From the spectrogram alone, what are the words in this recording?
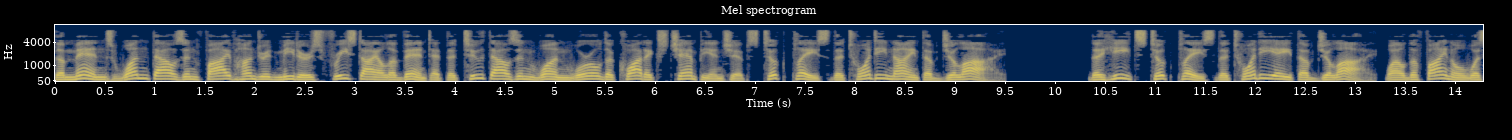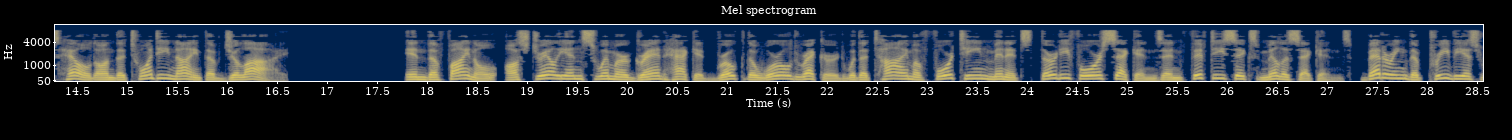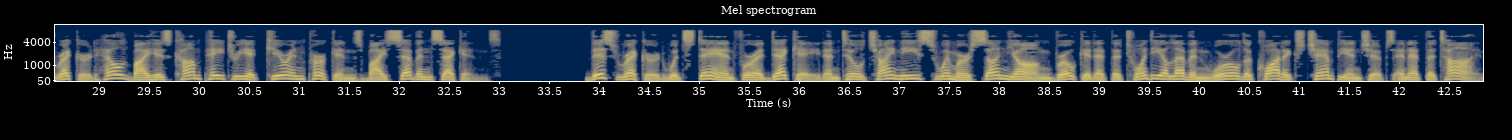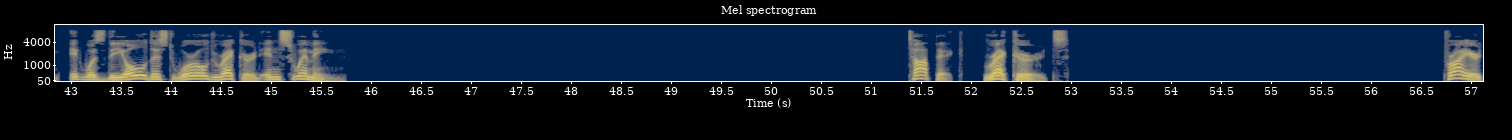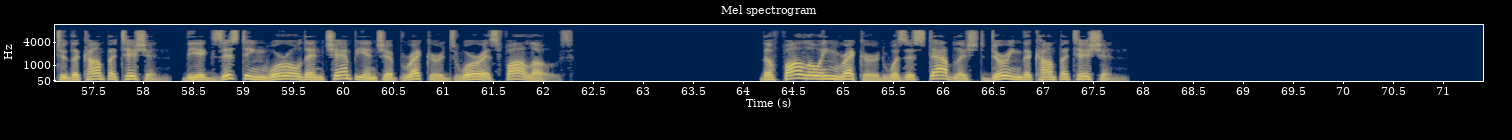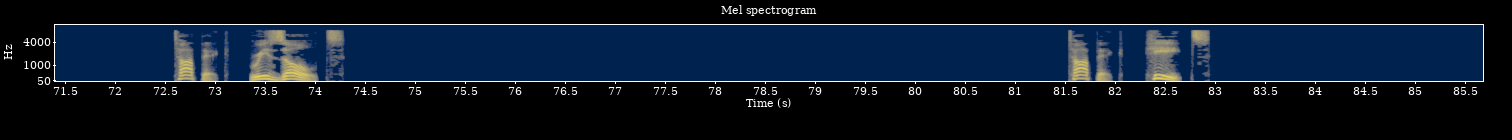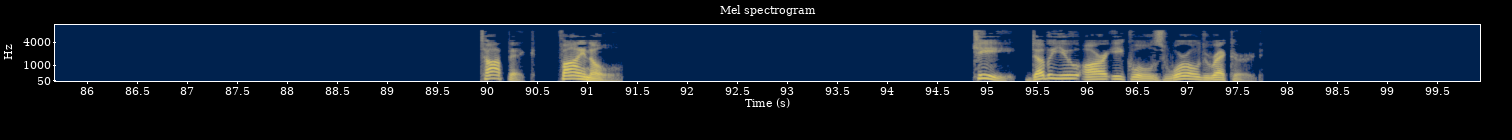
The men's 1,500 meters freestyle event at the 2001 World Aquatics Championships took place the 29th of July. The heats took place the 28th of July, while the final was held on the 29th of July. In the final, Australian swimmer Grant Hackett broke the world record with a time of 14 minutes 34 seconds and 56 milliseconds, bettering the previous record held by his compatriot Kieren Perkins by 7 seconds. This record would stand for a decade until Chinese swimmer Sun Yang broke it at the 2011 World Aquatics Championships and at the time, it was the oldest world record in swimming. Topic: Records. Prior to the competition, the existing world and championship records were as follows. The following record was established during the competition. Topic: Results. Topic: Heats. Topic: Final. Key WR equals world record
